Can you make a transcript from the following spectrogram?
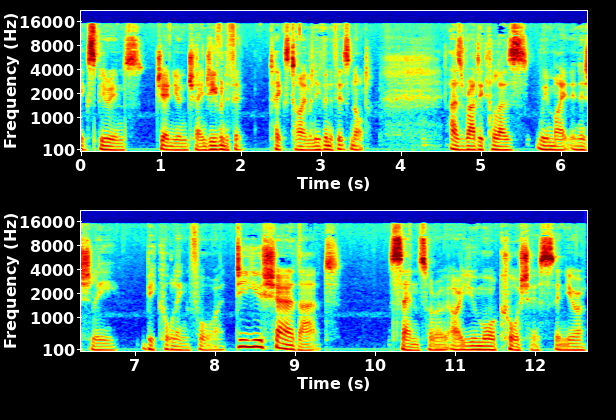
experience genuine change, even if it takes time and even if it's not as radical as we might initially be calling for. Do you share that sense or are you more cautious in your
